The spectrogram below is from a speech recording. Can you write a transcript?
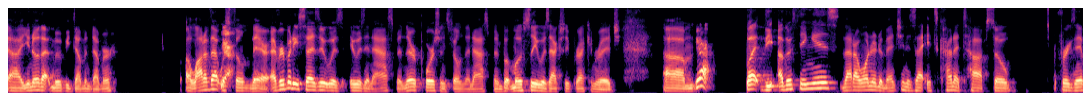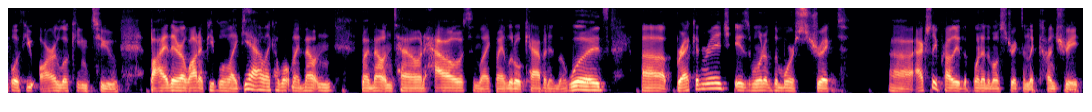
uh, you know, that movie Dumb and Dumber. A lot of that was Yeah. filmed there. Everybody says it was it was in Aspen. There are portions filmed in Aspen, but mostly it was actually Breckenridge. Um, Yeah. But the other thing is that I wanted to mention is that it's kind of tough. So, for example, if you are looking to buy there, a lot of people are like, yeah, like I want my mountain, my mountain town house and like my little cabin in the woods. Uh, Breckenridge is one of the more strict, uh, actually, probably the, one of the most strict in the country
